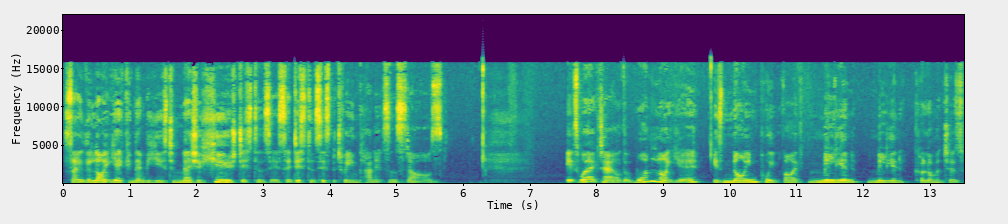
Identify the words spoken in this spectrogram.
So the light year can then be used to measure huge distances, so distances between planets and stars. It's worked out that one light year is 9.5 million million kilometres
